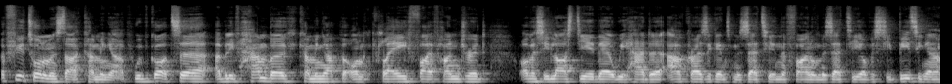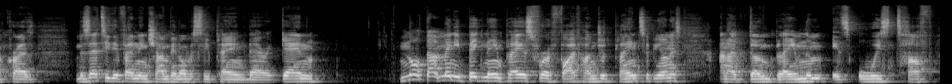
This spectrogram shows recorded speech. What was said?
a few tournaments that are coming up. We've got uh, I believe Hamburg coming up on clay 500. Obviously, last year there we had uh, Alcaraz against Musetti in the final. Musetti obviously beating Alcaraz. Musetti defending champion, obviously playing there again. Not that many big name players for a 500 playing, to be honest, and I don't blame them. It's always tough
